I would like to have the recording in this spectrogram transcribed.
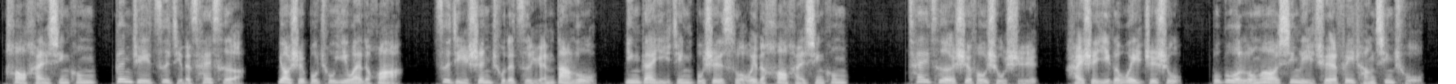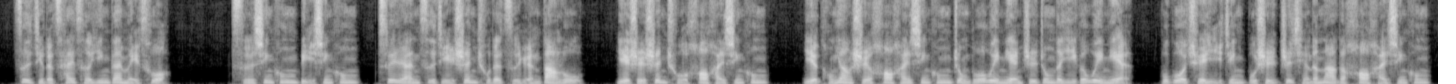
浩瀚星空，根据自己的猜测，要是不出意外的话，自己身处的紫元大陆应该已经不是所谓的浩瀚星空。猜测是否属实，还是一个未知数。不过，龙傲心里却非常清楚，自己的猜测应该没错。此星空彼星空，虽然自己身处的紫元大陆也是身处浩瀚星空，也同样是浩瀚星空众多位面之中的一个位面，不过却已经不是之前的那个浩瀚星空。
